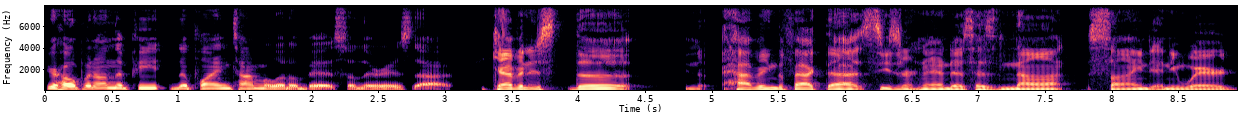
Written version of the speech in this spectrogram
you're hoping on the the playing time a little bit, so there is that. Kevin is the having the fact that Cesar Hernandez has not signed anywhere,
